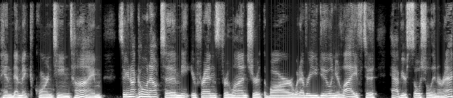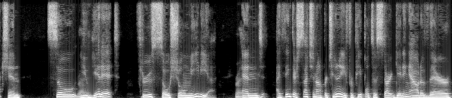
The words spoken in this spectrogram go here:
pandemic quarantine time. So you're not going out to meet your friends for lunch or at the bar or whatever you do in your life to have your social interaction. So right. you get it through social media. Right. And I think there's such an opportunity for people to start getting out of their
